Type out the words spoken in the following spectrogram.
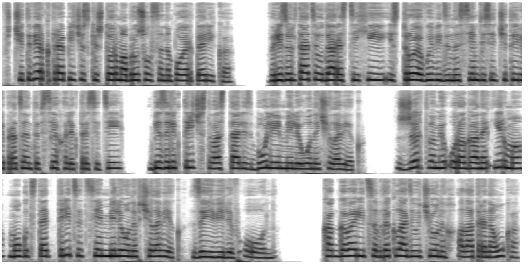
В четверг тропический шторм обрушился на Пуэрто-Рико. В результате удара стихии из строя выведено 74% всех электросетей, без электричества остались более миллиона человек. Жертвами урагана Ирма могут стать 37 миллионов человек, заявили в ООН. Как говорится в докладе ученых «АЛЛАТРА наука»,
